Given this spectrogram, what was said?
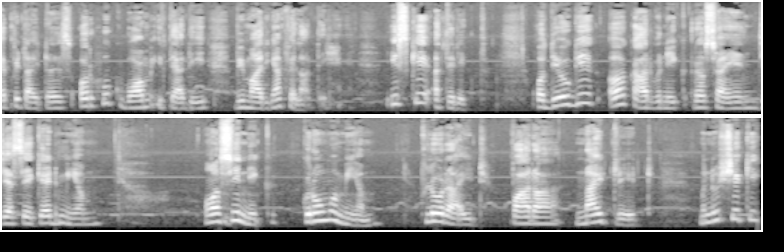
हेपेटाइटिस और हुक वॉर्म इत्यादि बीमारियाँ फैलाते हैं। इसके अतिरिक्त औद्योगिक अकार्बनिक रसायन जैसे कैडमियम ऑसिनिक क्रोमोमियम फ्लोराइड, पारा, नाइट्रेट, मनुष्य की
